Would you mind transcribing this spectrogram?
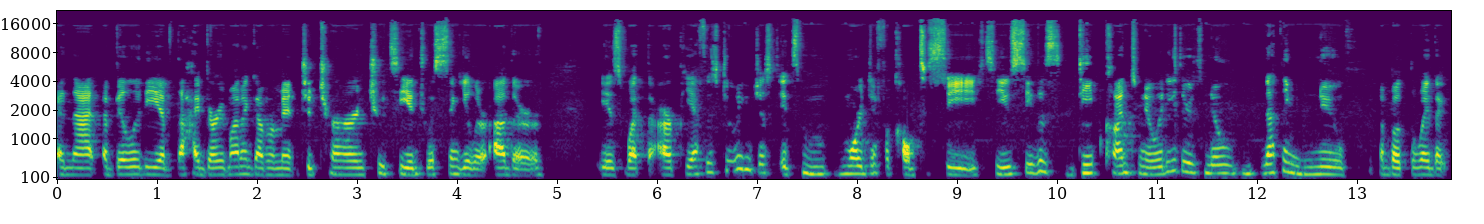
And that ability of the Habyarimana government to turn Tutsi into a singular other is what the RPF is doing. Just it's m- more difficult to see. So you see this deep continuity. There's no nothing new about the way that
